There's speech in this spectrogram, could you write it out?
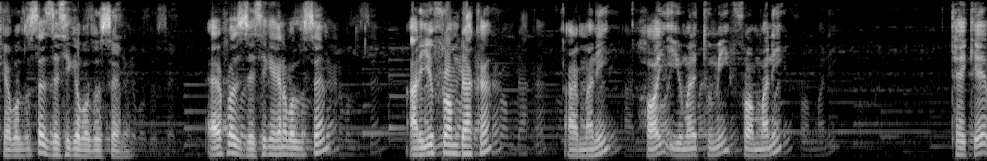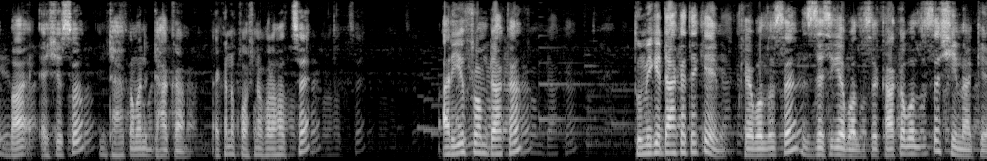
কে বলতেছে? জেসিকা বলতেছে। এরপর জেসিকা এখানে বলতেছে are you from Dhaka are মানি হয় ইউ মানে তুমি ফ্রম মানে থেকে বা এসেছ ঢাকা মানে ঢাকা এখানে প্রশ্ন করা হচ্ছে আর ইউ ফ্রম ঢাকা তুমি কি ঢাকা থেকে কে বলতেছে? জেসিকা বলতেছে। কাকা বলতেছে? সীমাকে।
